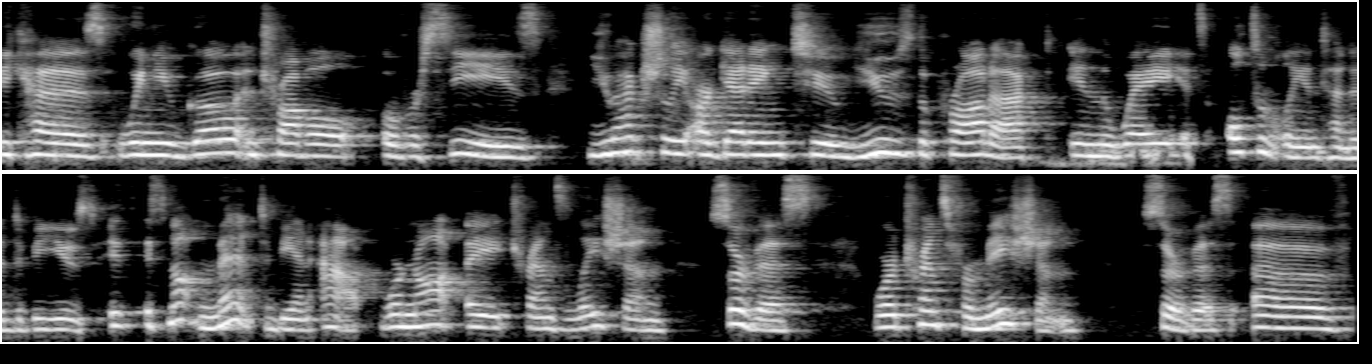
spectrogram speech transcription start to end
because when you go and travel overseas, you actually are getting to use the product in the way it's ultimately intended to be used. It, it's not meant to be an app. We're not a translation service, we're a transformation service of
